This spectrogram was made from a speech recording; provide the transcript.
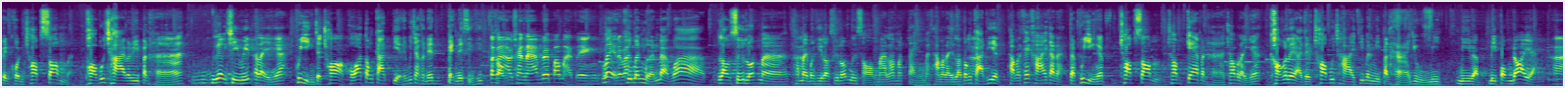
เป็นคนชอบซ่อมอะพอผู้ชายมันมีปัญหาเรื่องชีวิตอะไรอย่างเงี้ยผู้หญิงจะชอบ เพราะว่าต้องการเปลี่ยนให้ผู้ชายคนนี้เป็นในสิ่งที่ต้องการเขาเอาชนะด้วยเป้าหมายตัวเองไม่ได้ปะคือมันเหมือนแบบว่าเราซื้อรถมาทำไมบางทีเราซื้อรถมือสองมาแล้วมาแต่งมาทำอะไร เราต้องการที่จะทำมันคล้ายๆ กันอะแต่ผู้หญิงอะชอบซ่อม ชอบแก้ปัญหาชอบอะไรเงี้ยเขาก็เลยอาจจะชอบผู้ชายที่มันมีปัญหาอยู่มีมีแบบมีปมด้อยอะอะ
